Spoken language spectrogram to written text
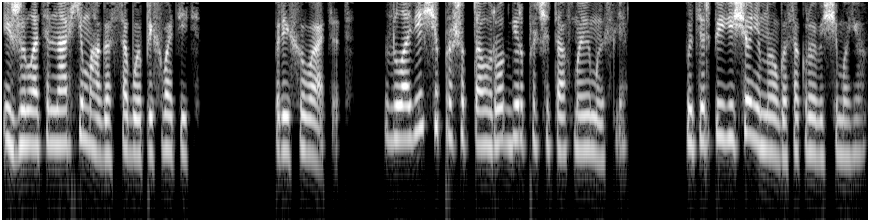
И желательно архимага с собой прихватить. Прихватит. Зловеще прошептал Ротгер, прочитав мои мысли. Потерпи еще немного, сокровище мое.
